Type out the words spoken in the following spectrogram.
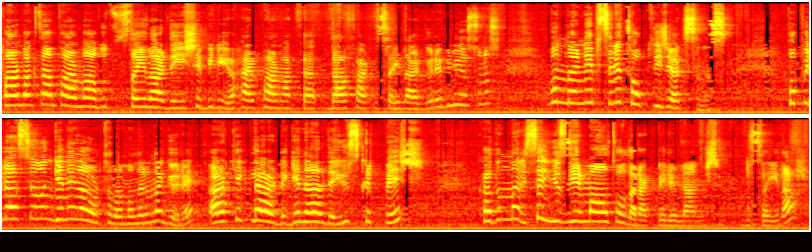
parmaktan parmağa bu sayılar değişebiliyor. Her parmakta daha farklı sayılar görebiliyorsunuz. Bunların hepsini toplayacaksınız. Popülasyonun genel ortalamalarına göre erkeklerde genelde 145, kadınlar ise 126 olarak belirlenmiş bu sayılar.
